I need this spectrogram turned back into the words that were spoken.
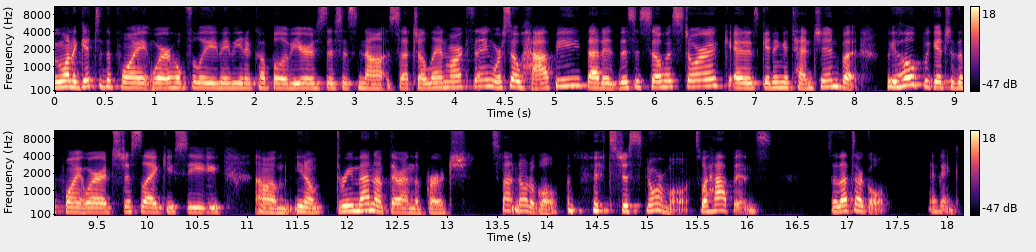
we want to get to the point where hopefully maybe in a couple of years this is not such a landmark thing. We're so happy that it, this is so historic and it's getting attention, but we hope we get to the point where it's just like you see um, you know, three men up there on the perch. It's not notable. it's just normal. It's what happens. So that's our goal, I think.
